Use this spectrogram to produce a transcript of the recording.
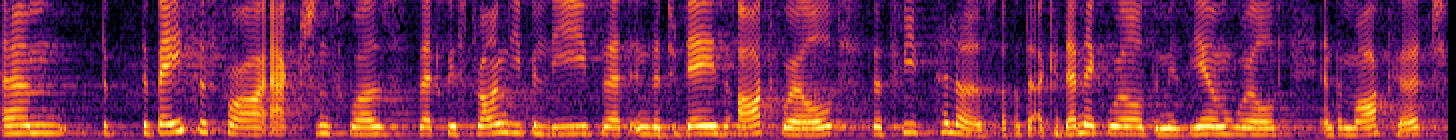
Um, the, the, basis for our actions was that we strongly believe that in the today's art world, the three pillars of the academic world, the museum world, and the market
